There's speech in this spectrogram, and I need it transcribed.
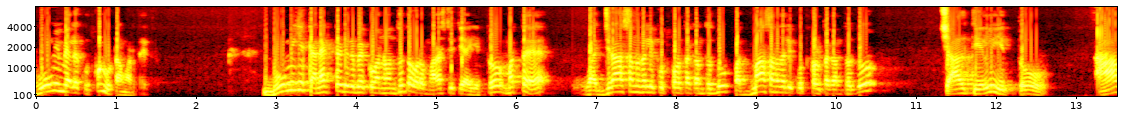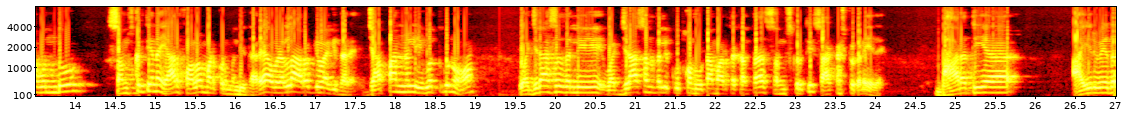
ಭೂಮಿ ಮೇಲೆ ಕೂತ್ಕೊಂಡು ಊಟ ಮಾಡ್ತಾ ಇದ್ರು. ಭೂಮಿಗೆ ಕನೆಕ್ಟೆಡ್ ಇರಬೇಕು ಅನ್ನುವಂಥದ್ದು ಅವರ ಮನಸ್ಥಿತಿ ಆಗಿತ್ತು ಮತ್ತೆ ವಜ್ರಾಸನದಲ್ಲಿ ಕೂತ್ಕೊಳ್ತಕ್ಕಂಥದ್ದು, ಪದ್ಮಾಸನದಲ್ಲಿ ಕೂತ್ಕೊಳ್ತಕ್ಕಂಥದ್ದು ಚಾಲ್ತಿಯಲ್ಲಿ ಇತ್ತು. ಆ ಒಂದು ಸಂಸ್ಕೃತಿಯನ್ನ ಯಾರು ಫಾಲೋ ಮಾಡ್ಕೊಂಡು ಬಂದಿದ್ದಾರೆ, ಅವರೆಲ್ಲ ಆರೋಗ್ಯವಾಗಿದ್ದಾರೆ. ಜಾಪಾನ್ನಲ್ಲಿ ಇವತ್ತಿಗೂ ವಜ್ರಾಸನದಲ್ಲಿ ವಜ್ರಾಸನದಲ್ಲಿ ಕೂತ್ಕೊಂಡು ಊಟ ಮಾಡ್ತಕ್ಕಂಥ ಸಂಸ್ಕೃತಿ ಸಾಕಷ್ಟು ಕಡೆ ಇದೆ. ಭಾರತೀಯ ಆಯುರ್ವೇದ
